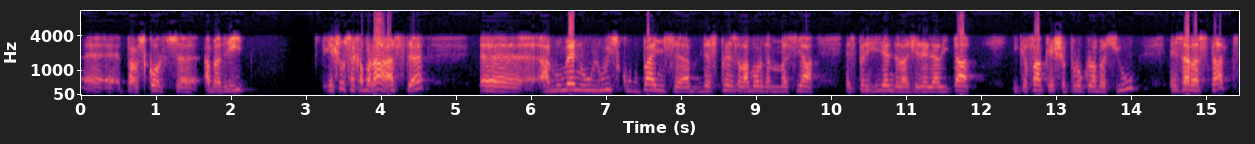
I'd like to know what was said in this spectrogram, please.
eh, pels Corts eh, a Madrid, i això s'acabarà hasta eh, al moment on Lluís Companys, eh, després de la mort d'en Macià, és president de la Generalitat i que fa aquesta proclamació, és arrestat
